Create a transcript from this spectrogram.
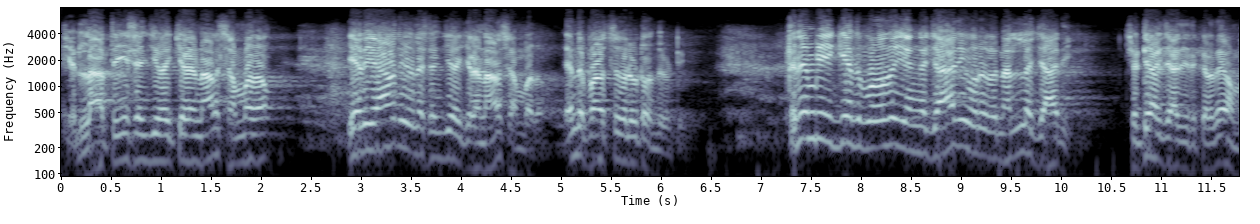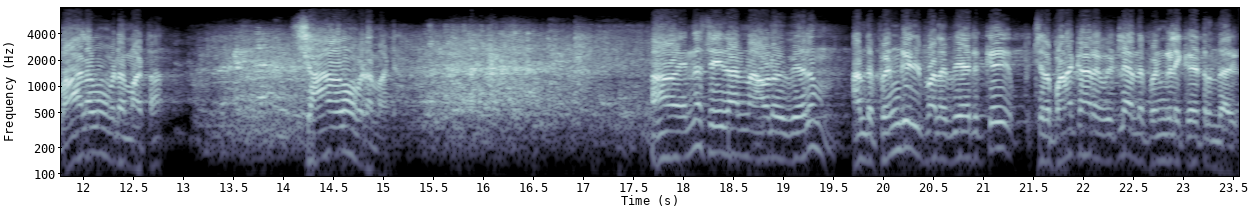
எல்லாத்தையும் செஞ்சு வைக்கிறனால சம்மதம். எதையாவது இதுல செஞ்சு வைக்கிறனால சம்மதம். எந்த பரிசு விட்டு வந்து விட்டு திரும்பி இங்கேருந்து போறது எங்க ஜாதி ஒரு நல்ல ஜாதி. செட்டியார் ஜாதி இருக்கிறதே. அவன் வாழவும் விட மாட்டான். சாகவும் விட மாட்டான். அவன் என்ன செய்தான்னா அவ்வளவு பேரும் அந்த பெண்கள் பல பேருக்கு சில பணக்கார வீட்டுல அந்த பெண்களை கேட்டிருந்தாரு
